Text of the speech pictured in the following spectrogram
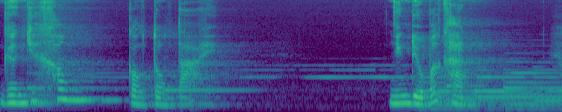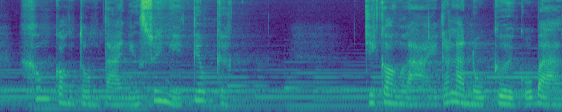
Gần như không còn tồn tại những điều bất hạnh không còn tồn tại những suy nghĩ tiêu cực. Chỉ còn lại đó là nụ cười của bạn.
